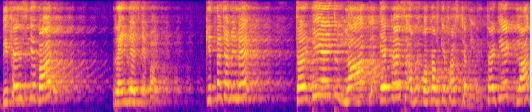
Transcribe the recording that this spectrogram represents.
defence के बाद रेलवेज के बाद. कितना जमीन है 38 लाख एकर्स अब वकफ के पास जमीन है 38 लाख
